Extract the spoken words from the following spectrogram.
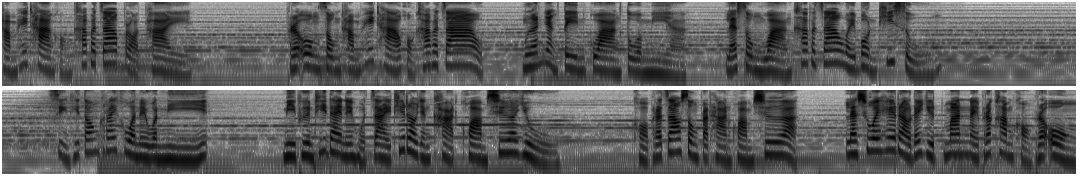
ทำให้ทางของข้าพเจ้าปลอดภัย พระองค์ทรงทำให้เท้าของข้าพเจ้า เหมือนอย่างตีนกวางตัวเมีย และทรงวางข้าพเจ้าไว้บนที่สูง สิ่งที่ต้องใคร่ควรในวันนี้ มีพื้นที่ใดในหัวใจที่เรายังขาดความเชื่ออยู่ ขอพระเจ้าทรงประทานความเชื่อ และช่วยให้เราได้ยึดมั่นในพระคำของพระองค์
